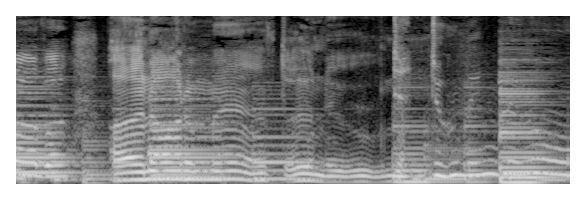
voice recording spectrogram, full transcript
of a, an autumn afternoon. Doom and gloom.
